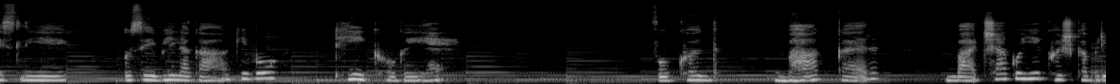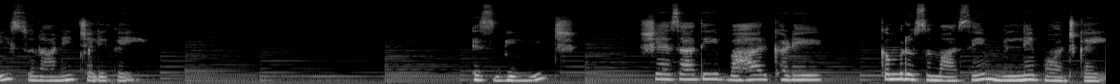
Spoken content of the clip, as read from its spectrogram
इसलिए उसे भी लगा कि वो ठीक हो गई है। वो खुद भाग कर बादशाह को ये खुशखबरी सुनाने चली गई। इस बीच शहजादी बाहर खड़े कमरुजमा से मिलने पहुँच गई।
